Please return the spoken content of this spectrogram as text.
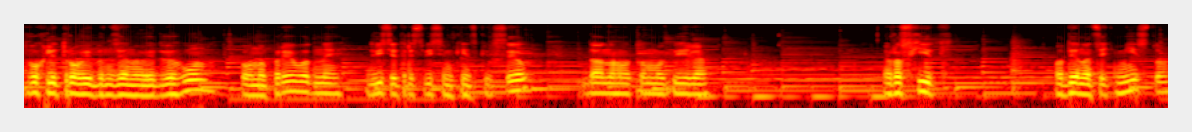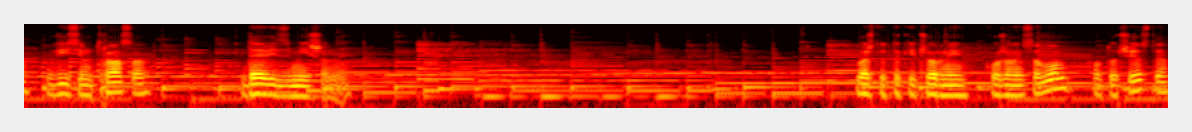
Двохлітровий бензиновий двигун, повноприводний, 238 кінських сил даного автомобіля. Розхід 11 місто, 8 траса, 9 змішаний. Бачите, такий чорний кожаний салон, авто чисте.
